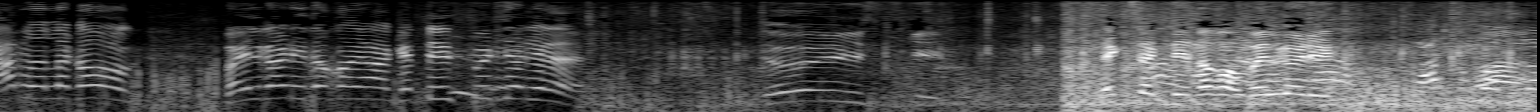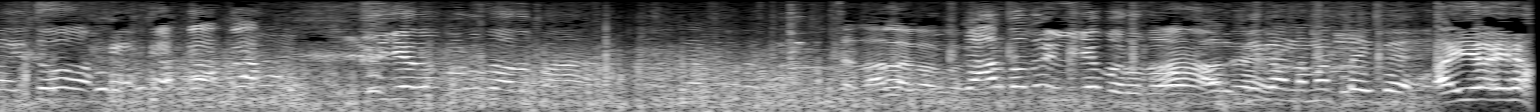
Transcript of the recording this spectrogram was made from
ಕಾರ್ ಬರ್ಲಕ್ಕ ಬೈಲ್ಗಾಡಿ ಯಾ ಕೆತ್ತೆ ಸ್ಪೀಡ್ ಜರಿ ನೆಕ್ಸ್ಟ್ ಆಗ್ತಿ ಇದಕ್ಕೋ ಬೈಲ್ಗಾಡಿ. ಇಲ್ಲಿಗೆಲ್ಲ ಬರೋ ಅದಪ್ಪ. चला लगा ಕಾರ್ ಬಂದ್ರೆ ಇಲ್ಲಿಗೆ ಬರೋದು ಹಾ, ಅದೇ. ಅದೀಗ ನಮ್ಮ ಹತ್ರ ಐತೆ अयो अयो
